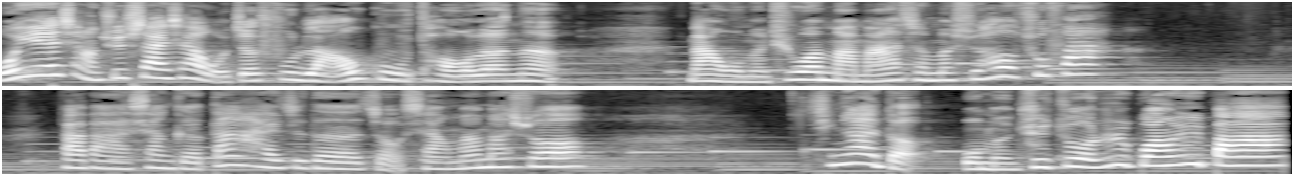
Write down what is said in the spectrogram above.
我也想去晒晒我这副老骨头了呢。那我们去问妈妈什么时候出发？”爸爸像个大孩子的走向妈妈说：“亲爱的，我们去做日光浴吧。”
